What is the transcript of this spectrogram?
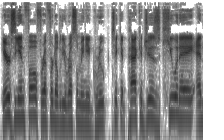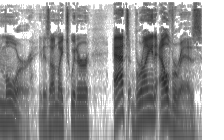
here's the info for F4W WrestleMania group ticket packages, Q&A, and more. It is on my Twitter at Bryan Alvarez.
